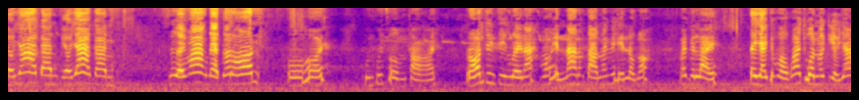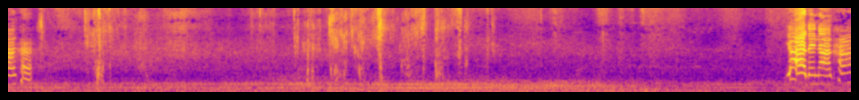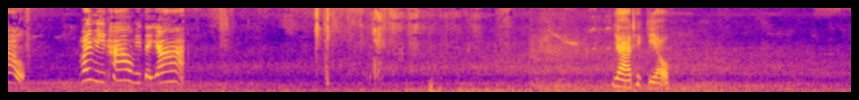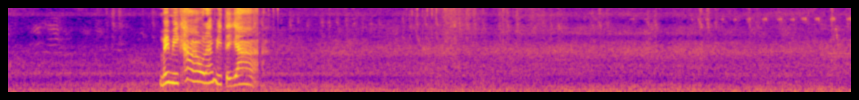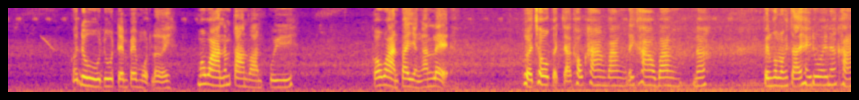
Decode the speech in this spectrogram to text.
กี่ยวหญ้ากัน เกี่ยวหญ้ากัน เหนื่อยมากแดดก็ร้อน โอ้โหยคุณผู้ชมตาย ร้อนจริง ๆ เลยนะมองเห็นหน้าน้ำตาลไหมไม่เห็นหรอกเนาะไม่เป็นไร แต่อยากจะบอกว่าชวนมาเกี่ยวหญ้าค่ะหญ้าในนาข้าว ไม่มีข้าวมีแต่หญ้า ยาที่เกี่ยว ไม่มีข้าวนะ มีแต่หญ้า ก็ดูดูเต็มไปหมดเลย เมื่อวานน้ำตาลหวานปุ๋ย ก็หวานไปอย่างนั้นแหละเผื่อโชคจะเข้าข้างบ้างได้ข้าวบ้างนะ เป็นกำลังใจให้ด้วยนะคะ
